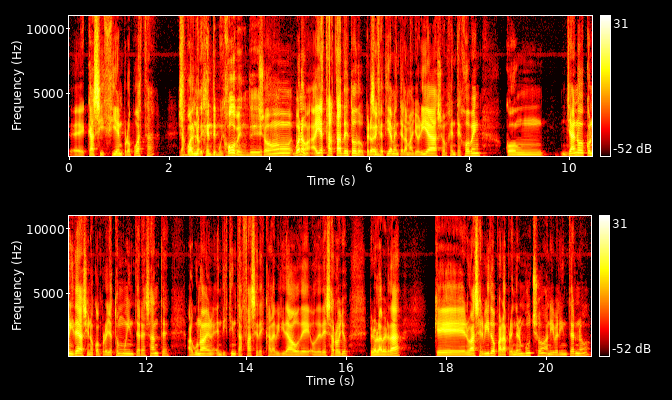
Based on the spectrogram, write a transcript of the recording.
eh, casi 100 propuestas de gente muy joven. De... Son, bueno, hay startups de todo, pero efectivamente la mayoría son gente joven con ya no con ideas, sino con proyectos muy interesantes, algunos en, distintas fases de escalabilidad o de, o de desarrollo, pero la verdad que nos ha servido para aprender mucho a nivel interno,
